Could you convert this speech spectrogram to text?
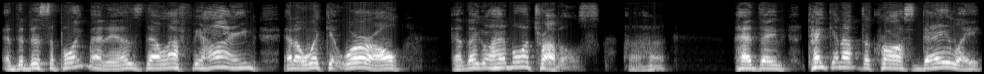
And the disappointment is they're left behind in a wicked world and they're going to have more troubles. Uh-huh. Had they taken up the cross daily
